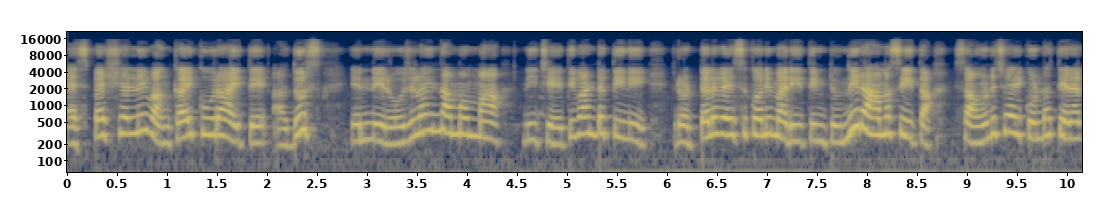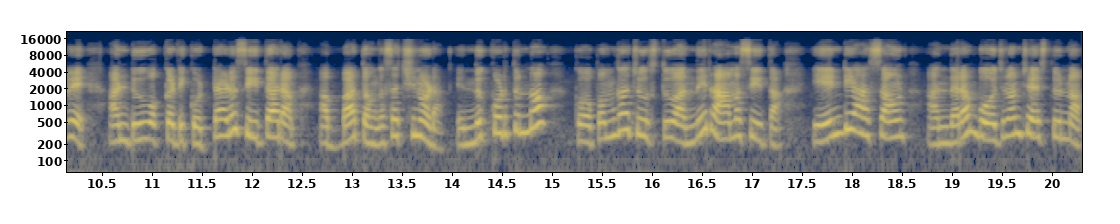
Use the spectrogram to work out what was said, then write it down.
ఎస్పెషల్లీ వంకాయ కూర అయితే అదుర్స్. ఎన్ని రోజులైంది అమ్మమ్మ? నీ చేతి వంట తిని రొట్టెలు వేసుకొని మరీ తింటుంది రామసీత. సౌండ్ చేయకుండా తినవే అంటూ ఒక్కటి కొట్టాడు సీతారాం. అబ్బా దొంగ సచ్చినోడా ఎందుకు కొడుతున్నావు? కోపంగా చూస్తూ అంది రామసీత. ఏంటి ఆ సౌండ్? అందరం భోజనం చేస్తున్నాం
